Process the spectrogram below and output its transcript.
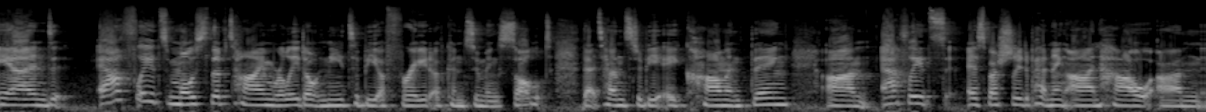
And athletes most of the time really don't need to be afraid of consuming salt. That tends to be a common thing. Um, athletes, especially depending on how um,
